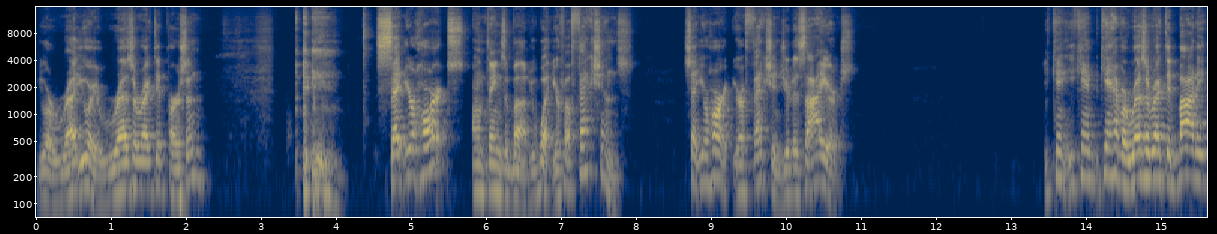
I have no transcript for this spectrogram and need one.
you are re- you are a resurrected person. Set your hearts on things above. Your what? Your affections. Set your heart, your affections, your desires. You can't you can't you can't have a resurrected body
